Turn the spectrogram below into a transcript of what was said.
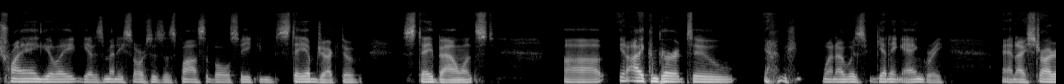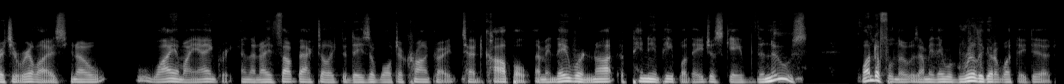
triangulate, get as many sources as possible, so you can stay objective, stay balanced. Uh, you know, I compare it to when I was getting angry, and I started to realize, you know, why am I angry? And then I thought back to like the days of Walter Cronkite, Ted Koppel. I mean, they were not opinion people; they just gave the news, wonderful news. I mean, they were really good at what they did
